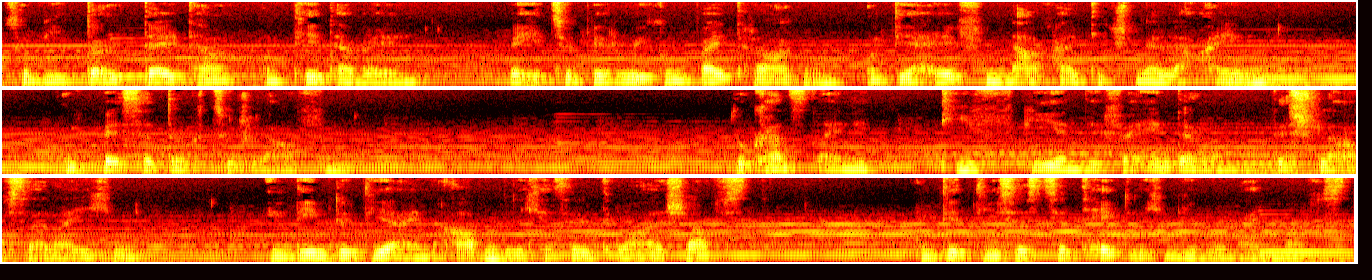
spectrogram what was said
sowie Delta- und Theta-Wellen, welche zur Beruhigung beitragen und dir helfen, nachhaltig schneller ein- und besser durchzuschlafen. Du kannst eine tiefgehende Veränderung des Schlafs erreichen, indem du dir ein abendliches Ritual schaffst und dir dieses zur täglichen Gewohnheit machst.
